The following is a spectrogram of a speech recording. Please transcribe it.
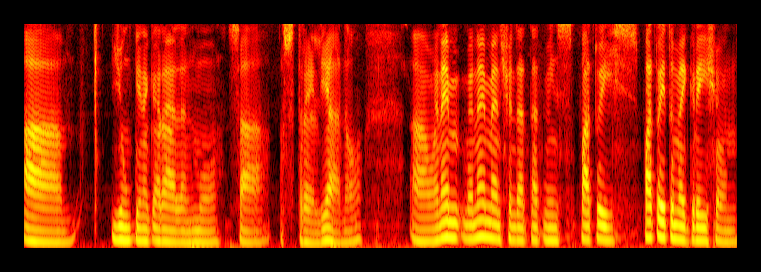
ah, yung pinag-aralan mo sa Australia, no? Uh, when I when I mentioned that that means pathways pathway to migration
